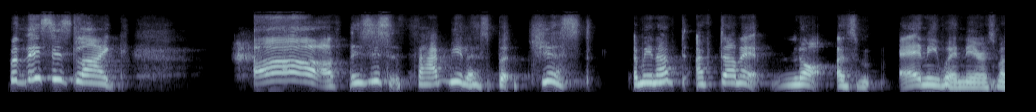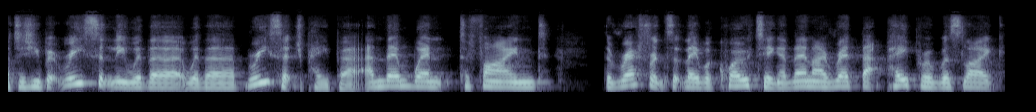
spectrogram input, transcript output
but this is like, oh, this is fabulous. But just, I mean, I've I've done it not as anywhere near as much as you, but recently with a with a research paper, and then went to find the reference that they were quoting, and then I read that paper and was like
